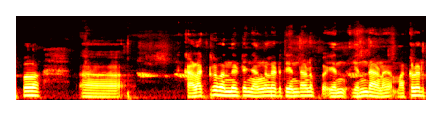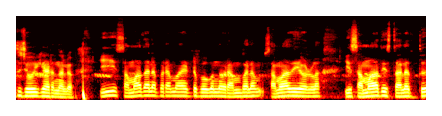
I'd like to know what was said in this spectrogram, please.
ഇപ്പോൾ കളക്ടർ വന്നിട്ട് ഞങ്ങളുടെ അടുത്ത് എന്താണ് എന്താണ് മക്കളുടെ അടുത്ത് ചോദിക്കാമായിരുന്നല്ലോ ഈ സമാധാനപരമായിട്ട് പോകുന്ന ഒരു അമ്പലം സമാധിയുള്ള ഈ സമാധി സ്ഥലത്ത്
